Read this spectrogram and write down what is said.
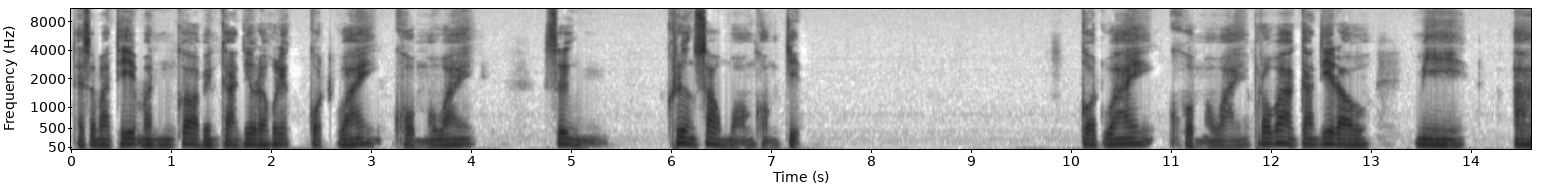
แต่สมาธิมันก็เป็นการที่เราเรียกกดไว้ข่มเอาไว้ ซึ่งเครื่องเศร้าหมองของจิต กดไว้ข่มเอาไว้ เพราะว่าการที่เรามีอา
